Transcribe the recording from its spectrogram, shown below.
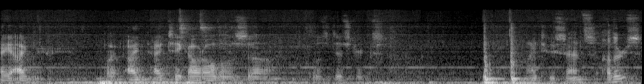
I, I, but I'd, I'd take out all those, uh, those districts. My two cents. Others?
